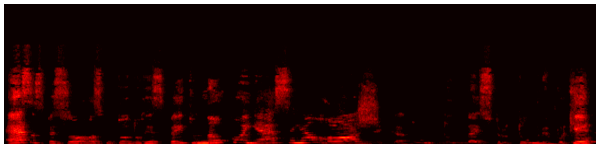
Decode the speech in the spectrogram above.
Essas pessoas, com todo respeito, não conhecem a lógica do, do, da estrutura, porque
